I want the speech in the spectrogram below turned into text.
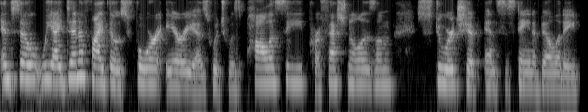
And so we identified those four areas, which was policy, professionalism, stewardship, and sustainability.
